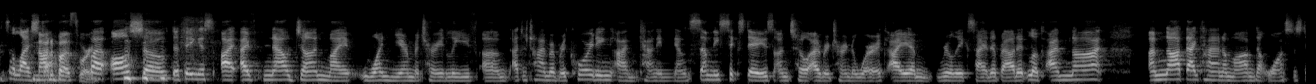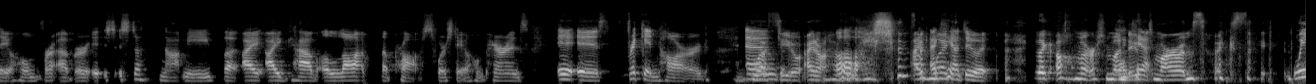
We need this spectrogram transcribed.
It's a lifestyle. not a buzzword. But also, the thing is, I, I've now done my one year maternity leave. Um, at the time of recording, I'm counting down 76 days until I return to work. I am really excited about it. Look, I'm not. I'm not that kind of mom that wants to stay at home forever. It's, it's just not me. But I, I have a lot of props for stay-at-home parents. It is freaking hard. Bless you. I don't have the patience. I, I'm like, can't do it. You're like, oh my gosh, Monday's tomorrow. I'm so excited. We,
